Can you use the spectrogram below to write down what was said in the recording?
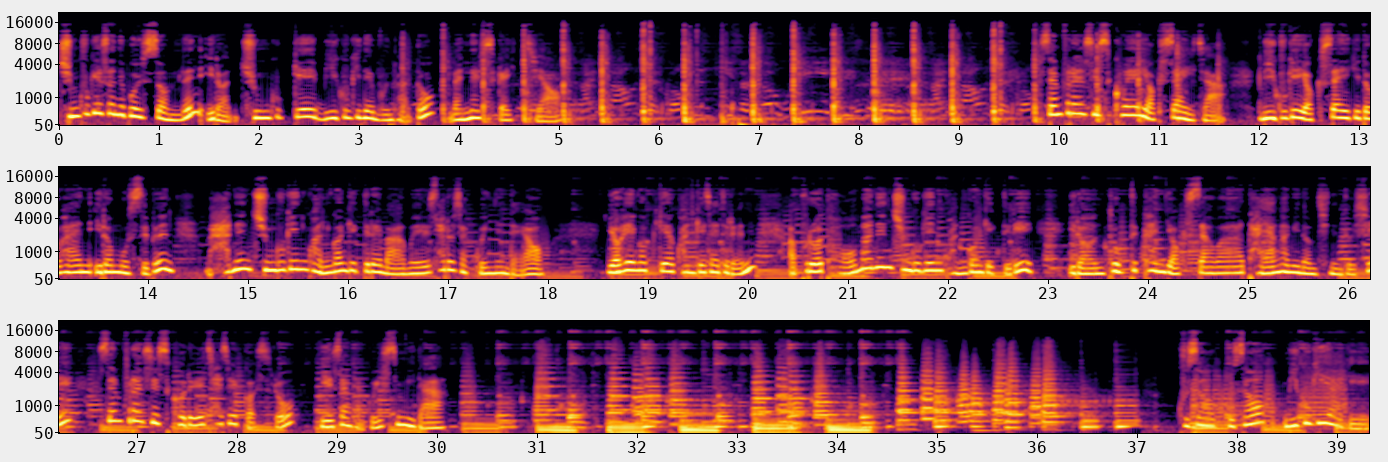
중국에서는 볼 수 없는 이런 중국계 미국인의 문화도 만날 수가 있지요. 샌프란시스코의 역사이자 미국의 역사이기도 한 이런 모습은 많은 중국인 관광객들의 마음을 사로잡고 있는데요. 여행업계 관계자들은 앞으로 더 많은 중국인 관광객들이 이런 독특한 역사와 다양함이 넘치는 도시 샌프란시스코를 찾을 것으로 예상하고 있습니다. 구석구석 미국 이야기.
